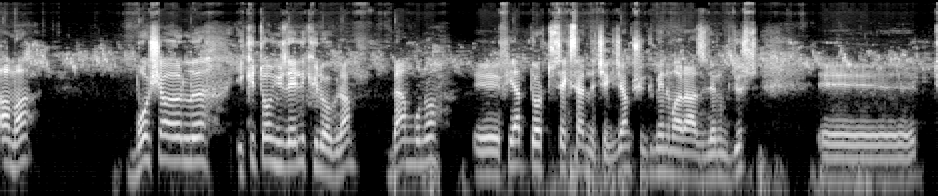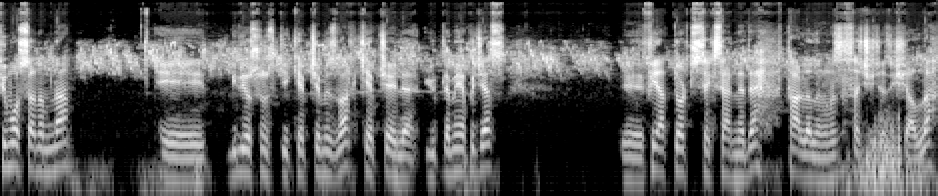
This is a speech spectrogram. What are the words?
ama boş ağırlığı 2 ton 150 kilogram. Ben bunu e, fiyat 480 de çekeceğim. Çünkü benim arazilerim düz. E, Tümos Hanım'la e, biliyorsunuz ki kepçemiz var. Kepçeyle yükleme yapacağız. E, fiyat 480'le de tarlalarımızı saçacağız inşallah.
